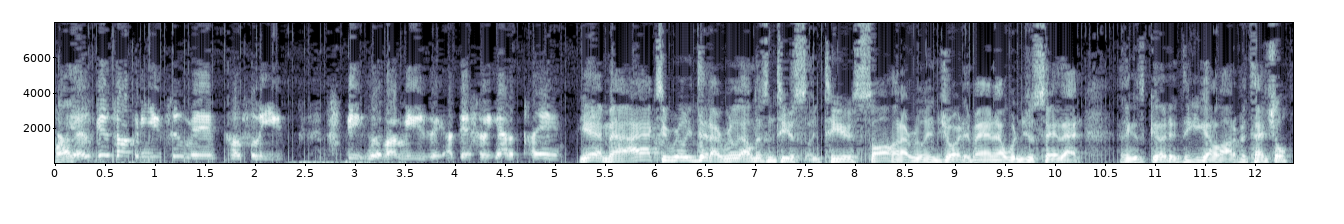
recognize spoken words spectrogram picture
Well, Yeah, was good talking to you too, man. Hopefully you speak with my music. I definitely got a plan. Yeah, man. I actually really did. I really I listened to your to your song and I really enjoyed it, man. I wouldn't just say that. I think it's good. I think you got a lot of potential.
